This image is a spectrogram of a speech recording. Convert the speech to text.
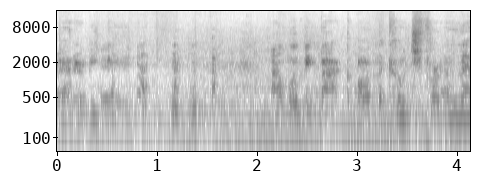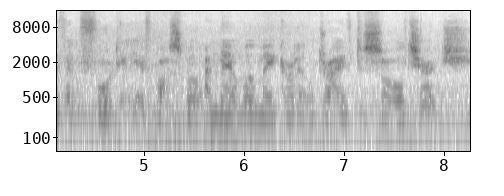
better be good. and we'll be back on the coach for 11.40 if possible, and then we'll make our little drive to Saul Church.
